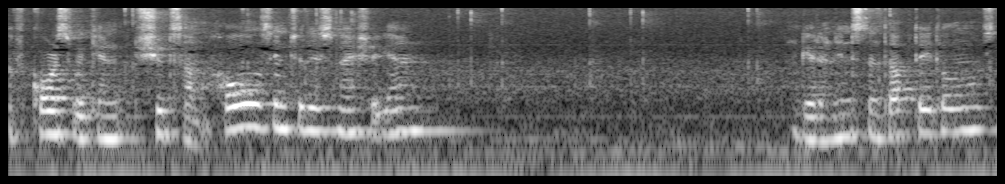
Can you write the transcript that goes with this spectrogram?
Of course we can shoot some holes into this mesh again. Get an instant update almost.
